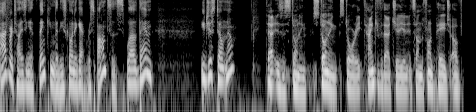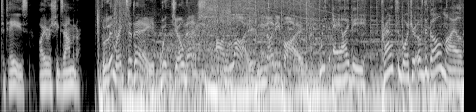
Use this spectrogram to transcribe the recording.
advertising it thinking that he's going to get responses, well, then you just don't know. That is a stunning, stunning story. Thank you for that, Gillian. It's on the front page of today's Irish Examiner. Limerick Today with Joe Nash on Live 95. With AIB, proud supporter of the Goal Mile.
